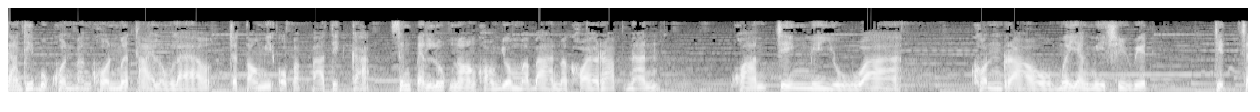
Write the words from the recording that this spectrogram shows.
การที่บุคคลบางคนเมื่อตายลงแล้ว จะต้องมีโอปปาติกะ ซึ่งเป็นลูกน้องของยมมาบาลมาคอยรับนั้น ความจริงมีอยู่ว่า คนเราเมื่อยังมีชีวิต จิตใจ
